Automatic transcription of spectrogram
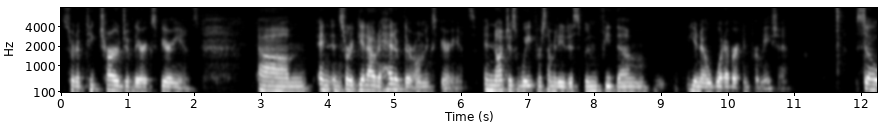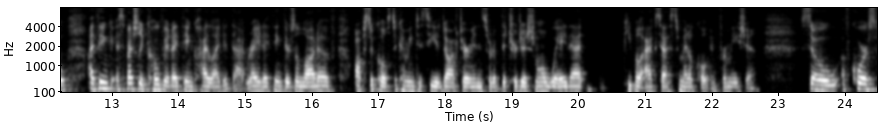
sort of take charge of their experience um, and and sort of get out ahead of their own experience and not just wait for somebody to spoon feed them you know whatever information so i think especially covid i think highlighted that right? I think there's a lot of obstacles to coming to see a doctor in sort of the traditional way that people access medical information. So of course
